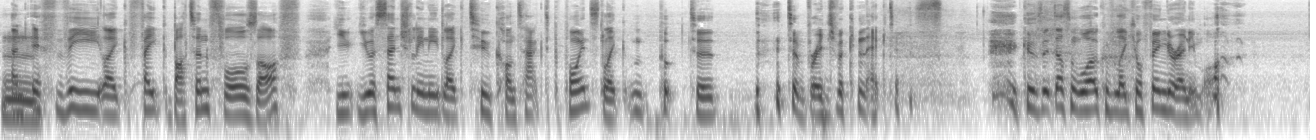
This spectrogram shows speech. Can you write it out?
And mm. if the like fake button falls off, you you essentially need like two contact points, like put to to bridge the connectors, because it doesn't work with like your finger anymore.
